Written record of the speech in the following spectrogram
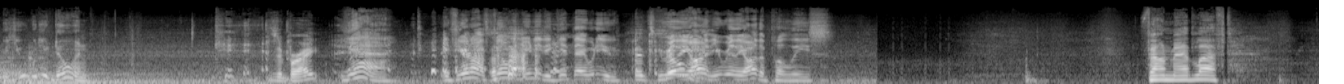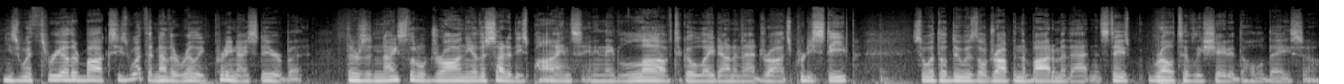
What you what are you doing? Is it bright? Yeah. If you're not filming, you need to get that. What are you? It's You really are. You really are the police. Found Mad Left. He's with three other bucks. He's with another really pretty nice deer, but there's a nice little draw on the other side of these pines, and they love to go lay down in that draw. It's pretty steep. So what they'll do is they'll drop in the bottom of that, and it stays relatively shaded the whole day. So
